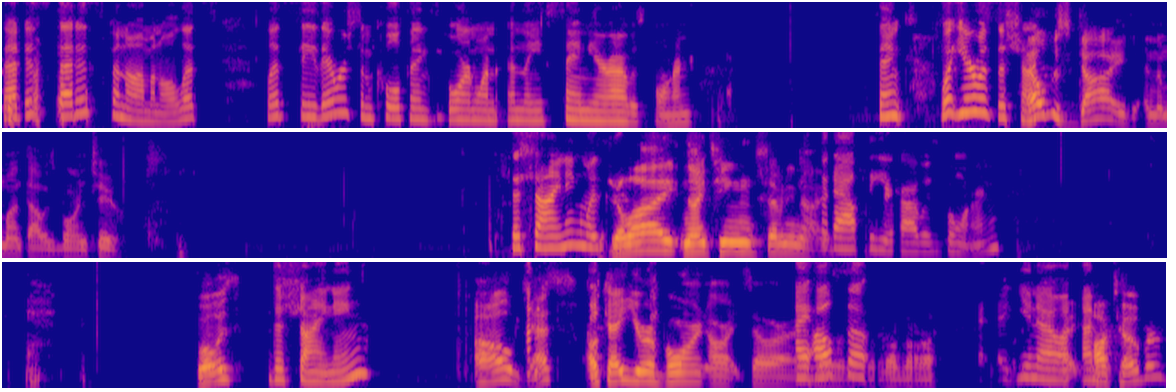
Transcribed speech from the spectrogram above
that is that is phenomenal. Let's let's see. There were some cool things born when in the same year I was born. Think what year was the show? Elvis died in the month I was born too. The Shining was July 1979. Put out the year I was born. What was The Shining? Oh yes. Okay, you were born. All right. So all right. I also, you know, October.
